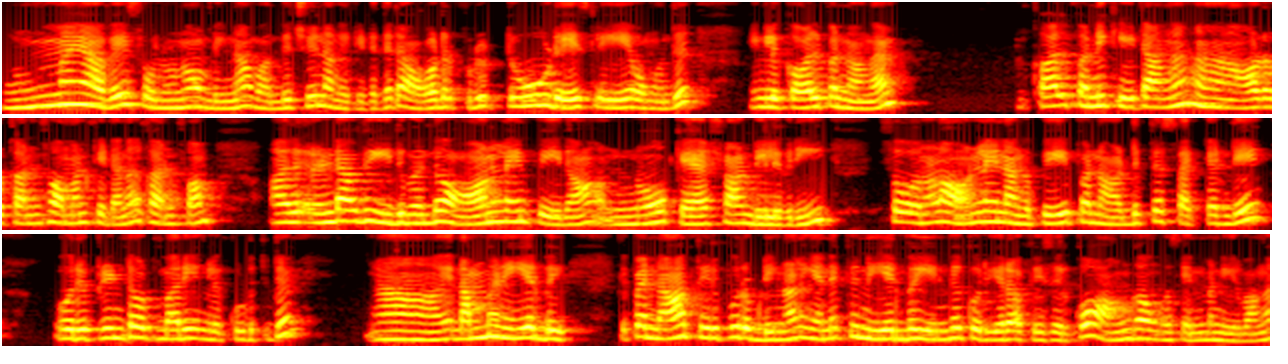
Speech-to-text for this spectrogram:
உண்மையாகவே சொல்லணும் அப்படின்னா வந்துச்சு. நாங்கள் கிட்டத்தட்ட ஆர்டர் போட்டு டூ டேஸ்லேயே அவங்க வந்து எங்களுக்கு கால் பண்ணாங்க. கால் பண்ணி கேட்டாங்க. ஆர்டர் கன்ஃபார்மான்னு கேட்டாங்க. கன்ஃபார்ம் அது ரெண்டாவது இது வந்து ஆன்லைன் பே தான். No cash on delivery so அதனால் ஆன்லைன் நாங்கள் பே பண்ண அடுத்த செகண்டே ஒரு பிரிண்ட் அவுட் மாதிரி எங்களுக்கு கொடுத்துட்டு நம்ம நியர்பை இப்போ நான் திருப்பூர் அப்படின்னாலும் எனக்கு நியர்பை எங்கே கொரியர் ஆஃபீஸ் இருக்கோ அங்கே அவங்க சென்ட் பண்ணிடுவாங்க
